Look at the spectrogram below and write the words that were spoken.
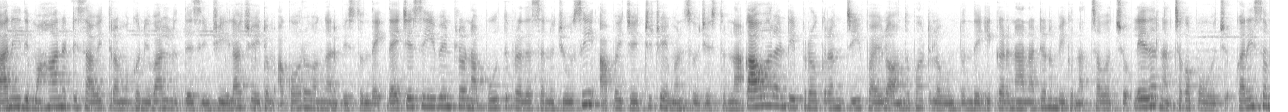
కానీ ఇది మహానటి సావిత్రమ్మకు నివాళులనుద్దేశించి ఇలా చేయడం అగౌరవంగా అనిపిస్తుంది. దయచేసి ఈవెంట్లో నా పూర్తి ప్రదర్శనను చూసి ఆపై జడ్జి చేయమని సూచిస్తున్నా. కావాలంటే ఈ ప్రోగ్రామ్ జీ ఫైవ్లో అందుబాటులో ఉంటుంది. ఇక్కడ నా నటన మీకు నచ్చవచ్చు లేదా నచ్చకపోవచ్చు. కనీసం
